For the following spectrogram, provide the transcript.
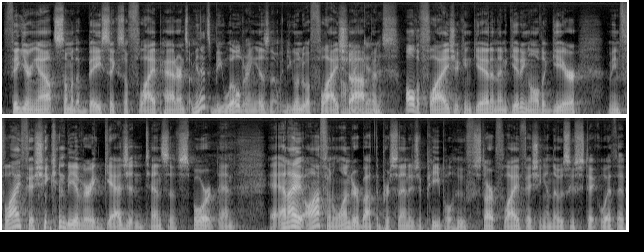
figuring out some of the basics of fly patterns. I mean, that's bewildering, isn't it? When you go into a fly shop and all the flies you can get and then getting all the gear. I mean, fly fishing can be a very gadget intensive sport. And and I often wonder about the percentage of people who start fly fishing and those who stick with it.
